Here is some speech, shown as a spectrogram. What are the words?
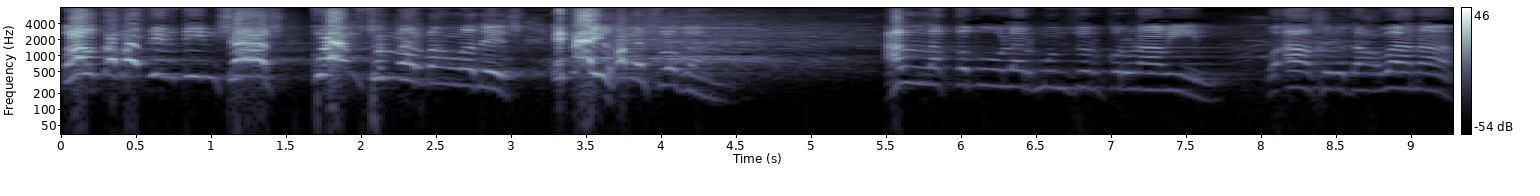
বাউতাবাজির দিন শেষ, কোরআন সুন্নার বাংলাদেশ। এটাই হবে স্লোগান। আল্লাহ কবুল আর মঞ্জুর করুন, আমিন। ও দাওয়ানা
